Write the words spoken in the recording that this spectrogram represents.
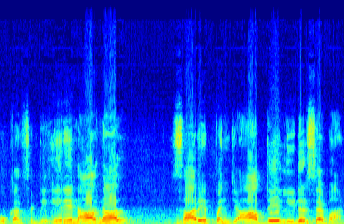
ਉਹ ਕਰ ਸਕਦੇ। ਇਹਦੇ ਨਾਲ ਨਾਲ ਸਾਰੇ ਪੰਜਾਬ ਦੇ ਲੀਡਰ ਸਹਿਬਾਨ,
